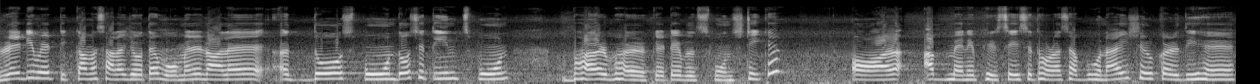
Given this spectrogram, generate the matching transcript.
रेडीमेड टिक्का मसाला जो होता है, वो मैंने डाला है दो स्पून दो से तीन स्पून भर भर के टेबल स्पून ठीक है? और अब मैंने फिर से इसे थोड़ा सा भुनाई शुरू कर दी है।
